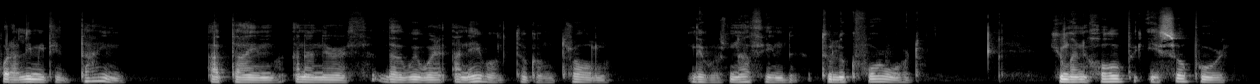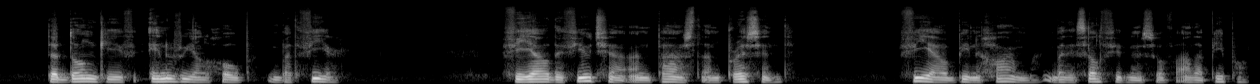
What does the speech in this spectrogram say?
for a limited time, a time and an earth that we were unable to control. There was nothing to look forward. Human hope is so poor that don't give any real hope but fear. Fear of the future and past and present. Fear of being harmed by the selfishness of other people.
